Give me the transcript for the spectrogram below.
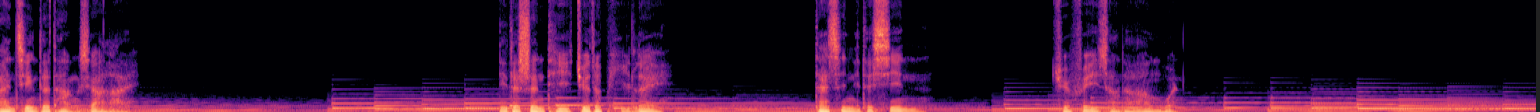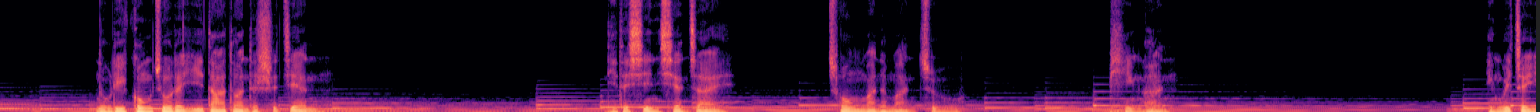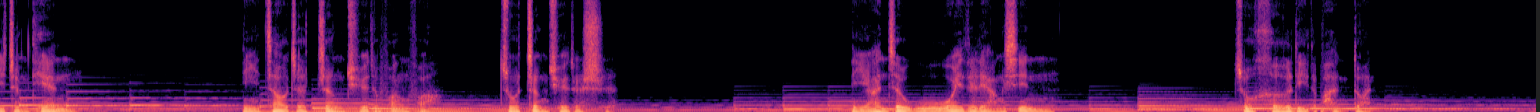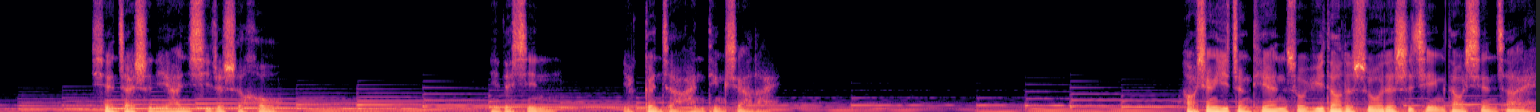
安静的躺下来，你的身体觉得疲累，但是你的心却非常的安稳。努力工作了一大段的时间，你的心现在充满了满足、平安。因为这一整天，你照着正确的方法做正确的事，你按着无畏的良心做合理的判断。现在是你安息的时候，你的心也跟着安定下来。好像一整天所遇到的所有的事情，到现在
